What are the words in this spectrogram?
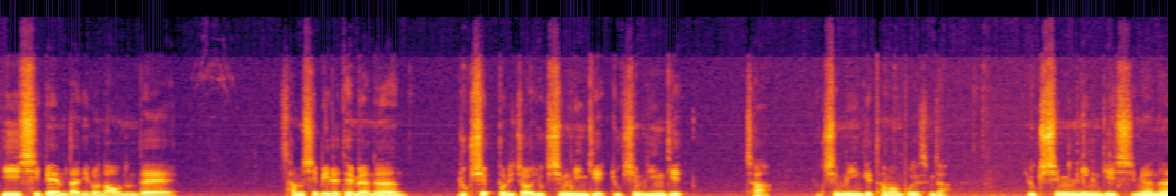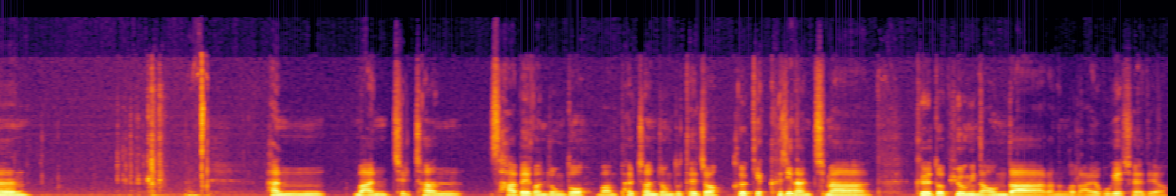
이 CBM 단위로 나오는데 30일 되면은 60불이죠. 60링깃, 60링깃. 자, 60링깃 한번 보겠습니다. 60링깃이면은 한 17,400원 정도, 18,000원 정도 되죠. 그렇게 크진 않지만 그래도 비용이 나온다라는 걸 알고 계셔야 돼요.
